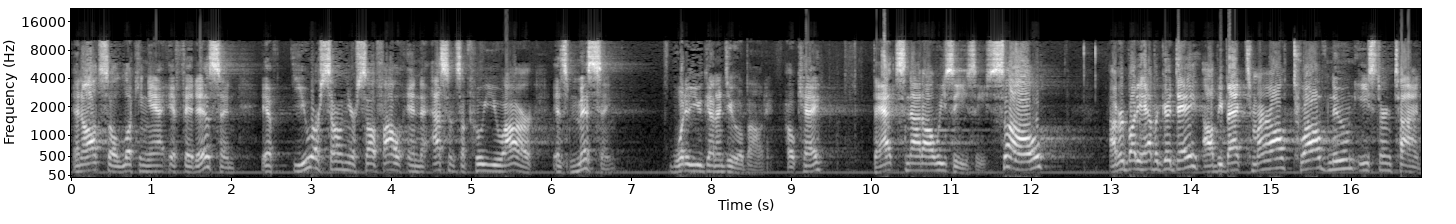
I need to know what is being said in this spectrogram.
and also looking at if it isn't, if you are selling yourself out and the essence of who you are is missing, what are you going to do about it? Okay? That's not always easy. So, everybody have a good day. I'll be back tomorrow, 12 noon Eastern Time.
